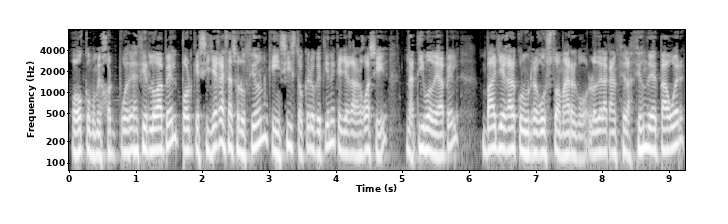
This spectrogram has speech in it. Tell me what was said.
O como mejor puede decirlo Apple, porque si llega esta solución, que insisto, creo que tiene que llegar algo así, nativo de Apple, va a llegar con un regusto amargo. Lo de la cancelación de AirPower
